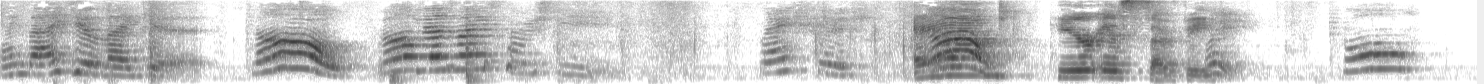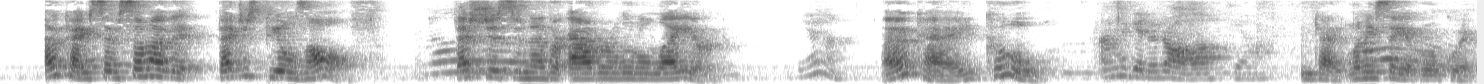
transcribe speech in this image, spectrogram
I like it like it. No, no, that's my squishy. My squish. And here is Sophie. Wait. Okay, so some of it, that just peels off. no. That's just another outer little layer. Yeah. Okay, cool. I'm gonna get it all off, yeah. Okay, let me see it real quick.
